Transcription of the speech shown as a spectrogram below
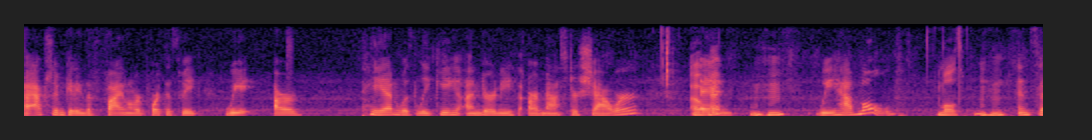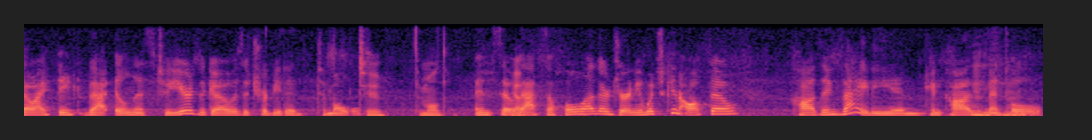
I actually am getting the final report this week. We our pan was leaking underneath our master shower, Okay. and we have mold. Mold. Mm-hmm. And so I think that illness two years ago is attributed to mold. To to mold. And so Yep. that's a whole other journey, which can also cause anxiety and can because Mm-hmm. mental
